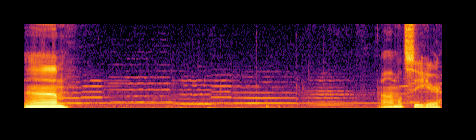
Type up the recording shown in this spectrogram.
um Um, let's see here.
